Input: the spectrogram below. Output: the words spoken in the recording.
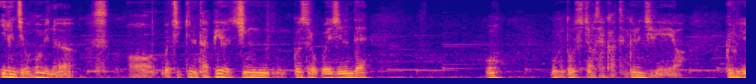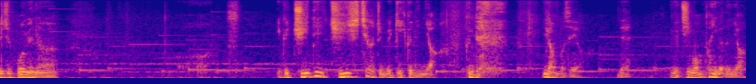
이런 집을 보면은 어, 뭐 찍기는 다 비어진 것으로 보여지는데, 어, 뭔가 노숙자가 살 것 같은 그런 집이에요. 그리고 요즘 보면은, 어, 이거 GD, G 시체가 좀 몇 개 있거든요. 근데, 이거 한번 보세요. 네. 이거 G 몸통이거든요.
